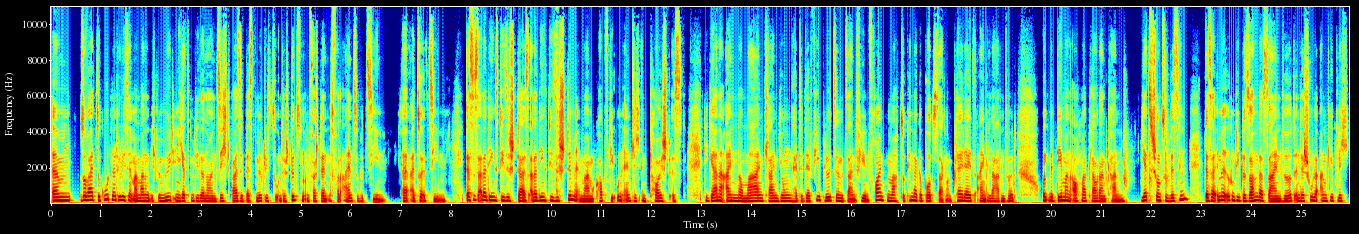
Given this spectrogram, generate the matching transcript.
Ähm, Soweit, so gut. Natürlich sind mein Mann und ich bemüht, ihn jetzt mit dieser neuen Sichtweise bestmöglich zu unterstützen und verständnisvoll einzubeziehen. Äh, zu erziehen. Das ist allerdings diese, da ist allerdings diese Stimme in meinem Kopf, die unendlich enttäuscht ist, die gerne einen normalen kleinen Jungen hätte, der viel Blödsinn mit seinen vielen Freunden macht, zu Kindergeburtstagen und Playdates eingeladen wird und mit dem man auch mal plaudern kann jetzt schon zu wissen, dass er immer irgendwie besonders sein wird, in der Schule angeblich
